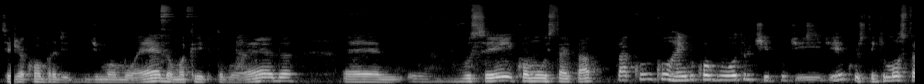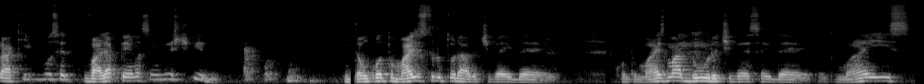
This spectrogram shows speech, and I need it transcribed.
seja compra de, de uma moeda, uma criptomoeda. É, você, como startup, está concorrendo com algum outro tipo de, de recurso. Tem que mostrar que você vale a pena ser investido. Então, quanto mais estruturada tiver a ideia, Quanto mais madura tiver essa ideia, quanto mais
